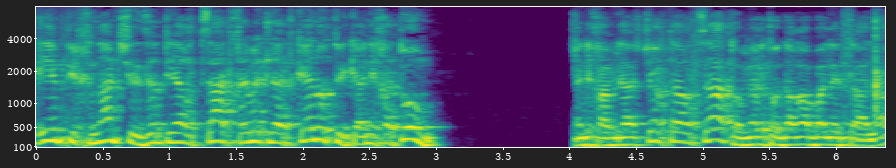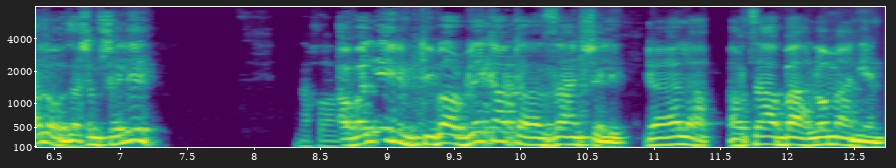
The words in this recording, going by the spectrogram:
אם תכננת שזאת תהיה הרצאה, את חייבת לעדכן אותי, כי אני חתום. אני חייב לאשר את ההרצאה, את אומרת תודה רבה לטל, הלו, זה השם שלי. נכון. אבל אם קיבל בלקאוט על הזין שלי, יאללה, הרצאה הבאה, לא מעניין.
